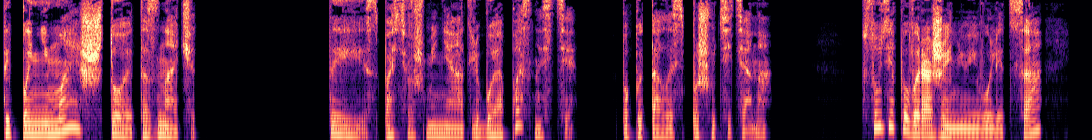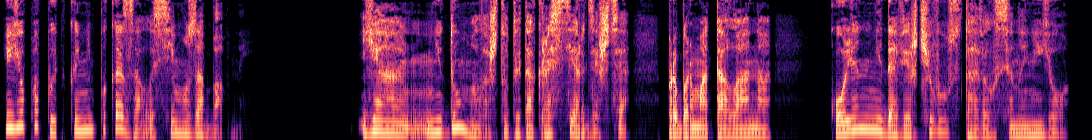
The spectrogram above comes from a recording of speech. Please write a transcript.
Ты понимаешь, что это значит?» «Ты спасешь меня от любой опасности?» — попыталась пошутить она. Судя по выражению его лица, ее попытка не показалась ему забавной. «Я не думала, что ты так рассердишься», — пробормотала она. Колин недоверчиво уставился на нее,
